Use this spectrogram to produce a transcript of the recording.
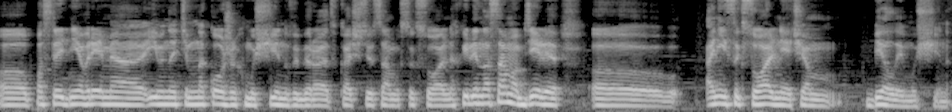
э, последнее время именно темнокожих мужчин выбирают в качестве самых сексуальных, или на самом деле э, они сексуальнее, чем белые мужчины?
